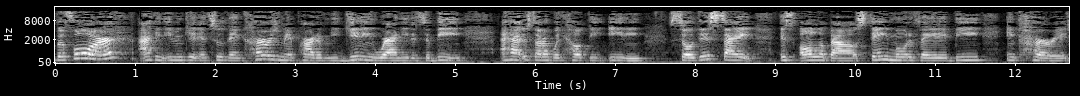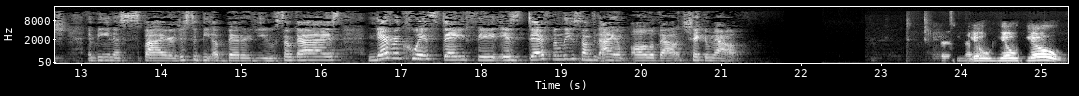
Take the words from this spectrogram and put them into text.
before I can even get into the encouragement part of me getting where I needed to be, I had to start off with healthy eating. So this site is all about staying motivated, be encouraged, and being inspired just to be a better you. So guys, never quit, stay fit is definitely something I am all about. Check them out. Yo, yo, yo.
